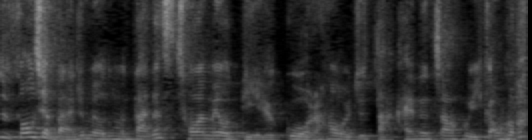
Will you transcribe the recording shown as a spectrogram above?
是风险本来就没有那么大，但是从来没有跌过。然后我就打开那账户一看，我说。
